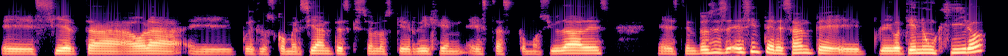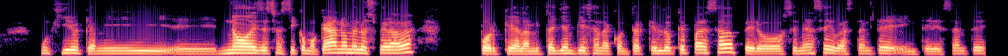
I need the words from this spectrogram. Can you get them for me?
eh, cierta, ahora eh, pues los comerciantes que son los que rigen estas como ciudades. Este, entonces es interesante, digo, tiene un giro, un giro que a mí no es eso así como que, ah, no me lo esperaba, porque a la mitad ya empiezan a contar qué es lo que pasa, pero se me hace bastante interesante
